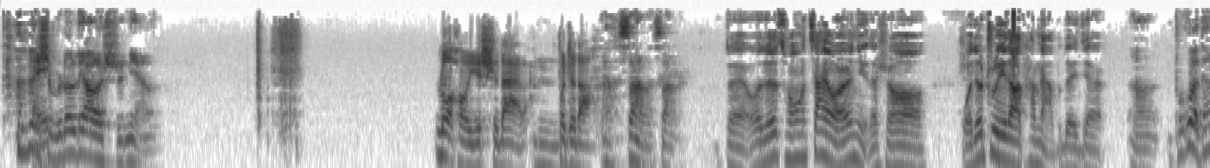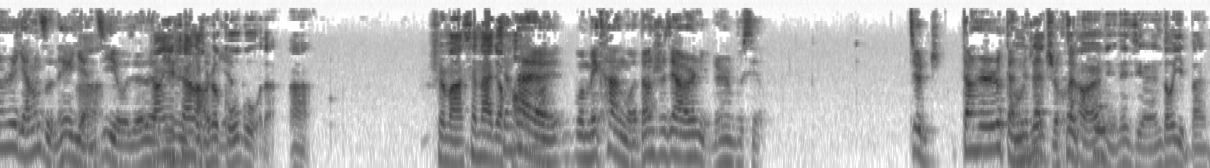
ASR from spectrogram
他们是不是都撂了十年了？落后于时代了，嗯不知道。啊，算了算了，对，我觉得从《家有儿女》的时候，我就注意到他们俩不对劲儿。嗯，不过当时杨紫那个演技，我觉得张一山老是鼓鼓的啊，是吗？现在就好了吗。在我没看过，当时《家有儿女》真是不行，就当时感觉他只会哭。家有儿女》那几个人都一般，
